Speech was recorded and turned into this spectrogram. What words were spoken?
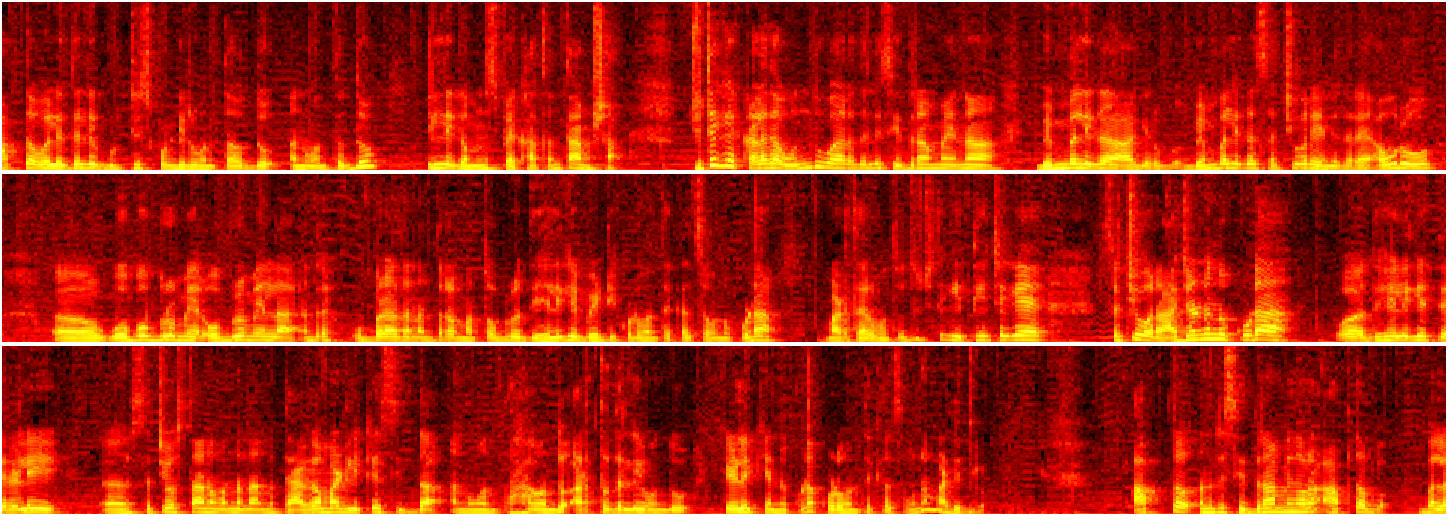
ಆಪ್ತ ವಲಯದಲ್ಲಿ ಗುರುತಿಸಿಕೊಂಡಿರುವಂಥದ್ದು ಅನ್ನುವಂಥದ್ದು. ಇಲ್ಲಿ ಗಮನಿಸಬೇಕಾದಂಥ ಅಂಶ. ಜೊತೆಗೆ ಕಳೆದ ಒಂದು ವಾರದಲ್ಲಿ ಸಿದ್ದರಾಮಯ್ಯನ ಬೆಂಬಲಿಗ ಆಗಿರೋ ಬೆಂಬಲಿಗ ಸಚಿವರೇನಿದ್ದಾರೆ ಅವರು ಒಬ್ಬೊಬ್ಬರು ಮೇ ಒಬ್ಬರು ಮೇಲ ಅಂದರೆ ಒಬ್ಬರಾದ ನಂತರ ಮತ್ತೊಬ್ಬರು ದೆಹಲಿಗೆ ಭೇಟಿ ಕೊಡುವಂಥ ಕೆಲಸವನ್ನು ಕೂಡ ಮಾಡ್ತಾ ಇರುವಂಥದ್ದು ಜೊತೆಗೆ ಇತ್ತೀಚೆಗೆ ಸಚಿವ ರಾಜಣ್ಣನೂ ಕೂಡ ದೆಹಲಿಗೆ ತೆರಳಿ ಸಚಿವ ಸ್ಥಾನವನ್ನು ನಾನು ತ್ಯಾಗ ಮಾಡಲಿಕ್ಕೆ ಸಿದ್ಧ ಅನ್ನುವಂತಹ ಒಂದು ಅರ್ಥದಲ್ಲಿ ಒಂದು ಹೇಳಿಕೆಯನ್ನು ಕೂಡ ಕೊಡುವಂಥ ಕೆಲಸವನ್ನು ಮಾಡಿದರು. ಆಪ್ತ, ಅಂದರೆ ಸಿದ್ದರಾಮಯ್ಯನವರ ಆಪ್ತ ಬಲ,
